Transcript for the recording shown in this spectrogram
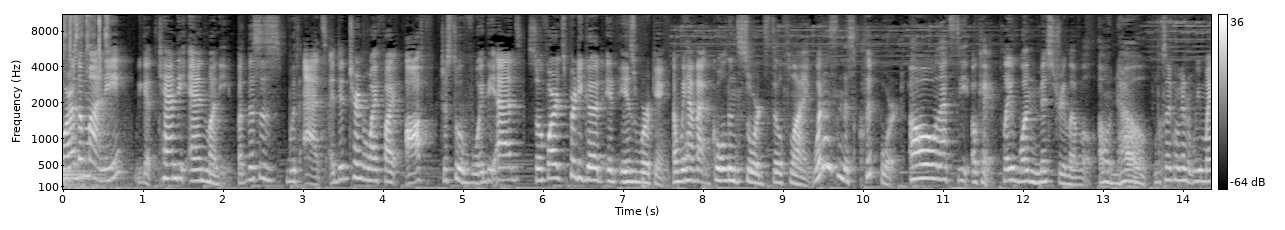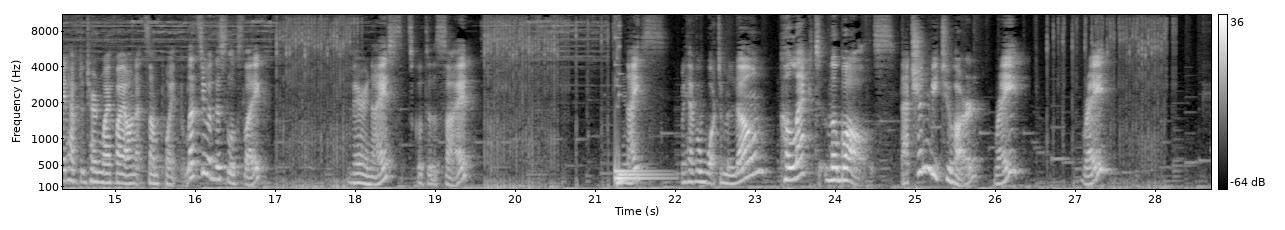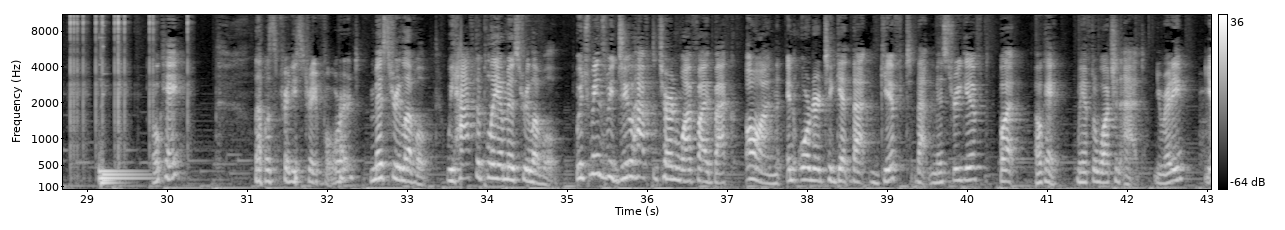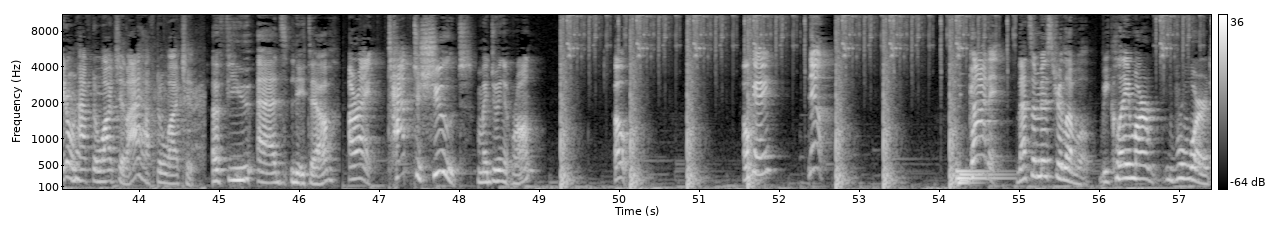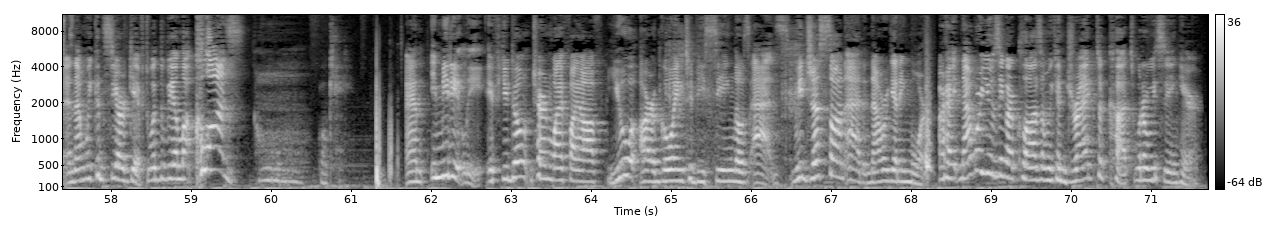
More of the money. We get candy and money, but this is with ads. I did turn Wi-Fi off just to avoid the ads. So far, it's pretty good. It is working. And we have that golden sword still flying. What is in this clipboard? Oh, that's the, okay, play one mystery level. Oh no, looks like we're gonna, we might have to turn Wi-Fi on at some point. But let's see what this looks like. Very nice. Let's go to the side. Nice. We have a watermelon. Collect the balls. That shouldn't be too hard, right? Right? Okay. That was pretty straightforward. Mystery level. We have to play a mystery level, which means we do have to turn Wi-Fi back on in order to get that gift, that mystery gift. But okay, we have to watch an ad. You ready? You don't have to watch it, I have to watch it. A few ads later. All right, tap to shoot. Am I doing it wrong? Oh, okay, no. Got it. That's a mystery level. We claim our reward and then we can see our gift. What do we unlock? Claws! okay. And immediately, if you don't turn Wi-Fi off, you are going to be seeing those ads. We just saw an ad and now we're getting more. All right, now we're using our claws and we can drag to cut. What are we seeing here?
